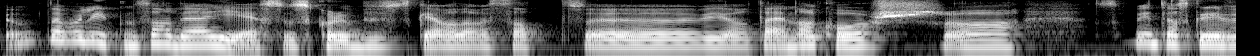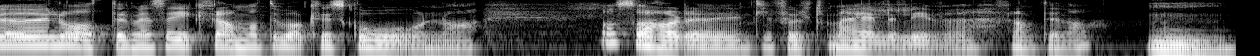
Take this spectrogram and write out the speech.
da jeg var liten, så hadde jeg Jesusklubb, husker jeg. Og da satt uh, vi og tegna kors. Og så begynte jeg å skrive låter mens jeg gikk fram og tilbake til skolen. Og, og, så har det egentlig fulgt meg hele livet fram til nå. Mm.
